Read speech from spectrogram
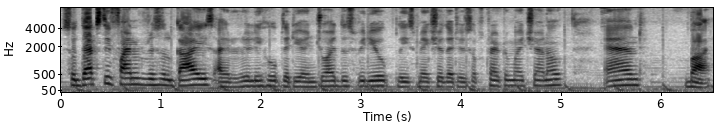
So that's the final result guys. I really hope that you enjoyed this video. Please make sure that you subscribe to my channel and bye.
